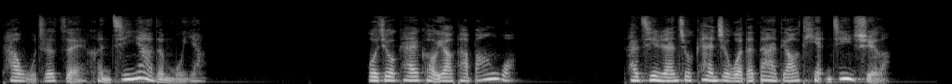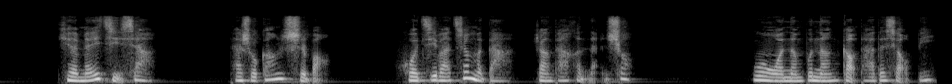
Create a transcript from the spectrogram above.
他捂着嘴，很惊讶的模样。我就开口要他帮我，他竟然就看着我的大屌舔进去了，舔没几下，他说刚吃饱，我鸡巴这么大，让他很难受，问我能不能搞他的小逼。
